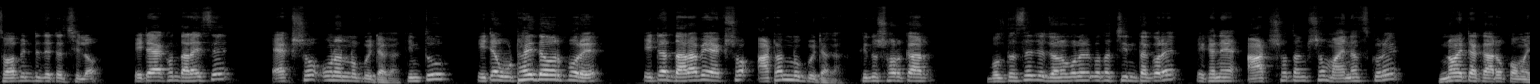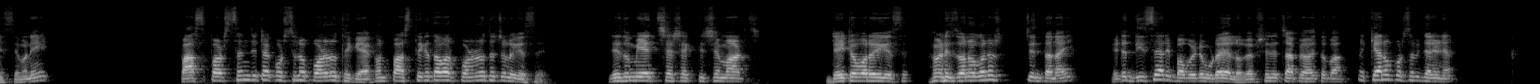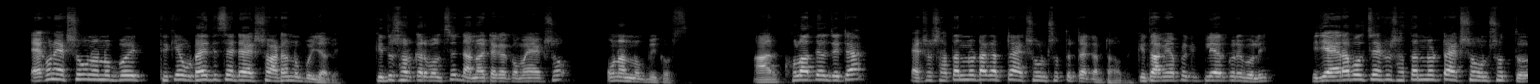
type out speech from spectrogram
সয়াবিনটা যেটা ছিল, এটা এখন দাঁড়াইছে একশো উনানব্বই টাকা। কিন্তু এটা উঠাই দেওয়ার পরে এটা দাঁড়াবে একশো আটানব্বই টাকা। কিন্তু সরকার বলতেছে যে জনগণের কথা চিন্তা করে এখানে আট শতাংশ মাইনাস করে নয় টাকা আরও কমাইছে। মানে পাঁচ পার্সেন্ট যেটা করছিল পনেরো থেকে, এখন পাঁচ থেকে তো আবার পনেরোতে চলে গেছে। যেহেতু মেয়াদ শেষ, একত্রিশে মার্চ ডেট ওভার হয়ে গেছে। মানে জনগণের চিন্তা নাই। এটা দিছে আর বাবা, এটা উড়াই এলো। ব্যবসায়ীদের চাপে হয়তো বা। কেন করছে আমি জানি না। এখন একশো উনানব্বই থেকে উঠাই দিছে, এটা একশো আটানব্বই যাবে। কিন্তু সরকার বলছে, না, নয় টাকা কমায়, একশো উনানব্বই করছে। আর খোলা তেল যেটা একশো সাতান্ন টাকারটা একশো উনসত্তর টাকারটা হবে। কিন্তু আমি আপনাকে ক্লিয়ার করে বলি, এই যে এরা বলছে একশো সাতান্নটা একশো উনসত্তর,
